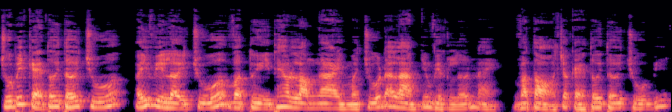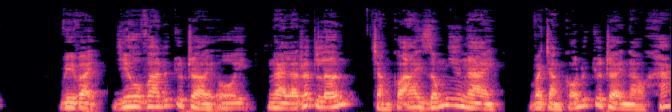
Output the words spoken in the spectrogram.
Chúa biết kẻ tôi tới Chúa, ấy vì lời Chúa và tùy theo lòng Ngài mà Chúa đã làm những việc lớn này và tỏ cho kẻ tôi tới Chúa biết. Vì vậy, Jehovah Đức Chúa Trời ôi, Ngài là rất lớn, chẳng có ai giống như Ngài và chẳng có Đức Chúa Trời nào khác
